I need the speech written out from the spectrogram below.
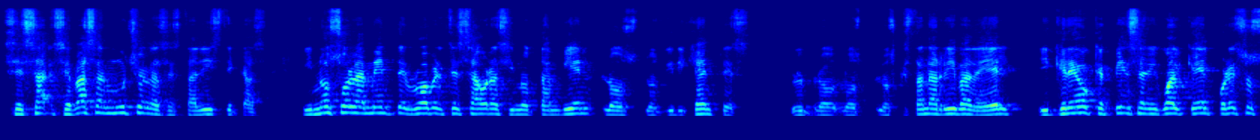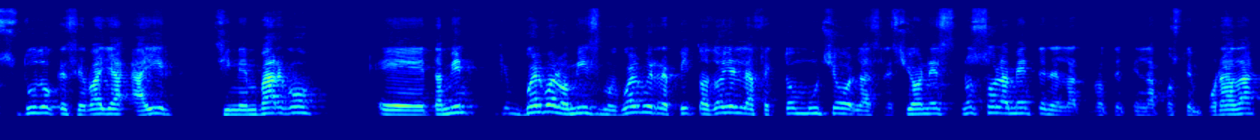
se, basan mucho en las estadísticas. Y no solamente Roberts es ahora, sino también los dirigentes, los, que están arriba de él. Y creo que piensan igual que él, por eso dudo que se vaya a ir. Sin embargo, eh, también vuelvo a lo mismo, y vuelvo y repito, a Doyle le afectó mucho las lesiones, no solamente en la, en postemporada,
